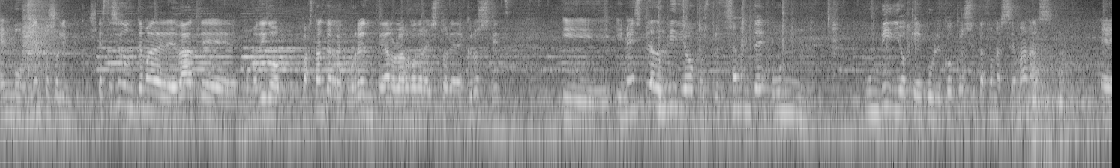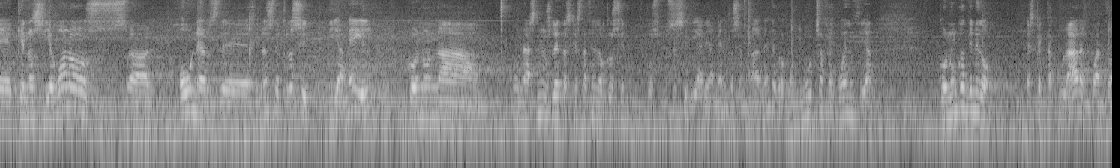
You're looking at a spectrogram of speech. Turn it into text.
en movimientos olímpicos. Este ha sido un tema de debate, como digo, bastante recurrente a lo largo de la historia de CrossFit y, me ha inspirado el vídeo, pues precisamente un, un vídeo que publicó CrossFit hace unas semanas, eh, que nos llegó a los owners de gimnasios de CrossFit vía mail con una, unas newsletters que está haciendo CrossFit, pues no sé si diariamente o semanalmente, pero con mucha frecuencia, con un contenido espectacular en cuanto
